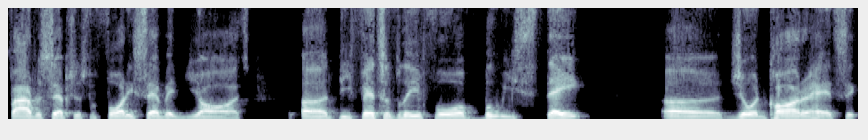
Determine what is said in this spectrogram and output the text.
five receptions for 47 yards. Uh, defensively for Bowie State, uh, Jordan Carter had six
